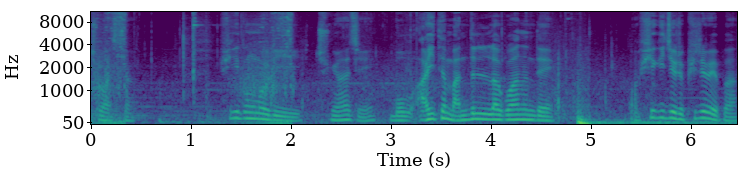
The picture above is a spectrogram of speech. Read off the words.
좋았어 희귀 동물이 중요하지. 뭐 아이템 만들려고 하는데 어, 희귀 재료 필요해봐.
